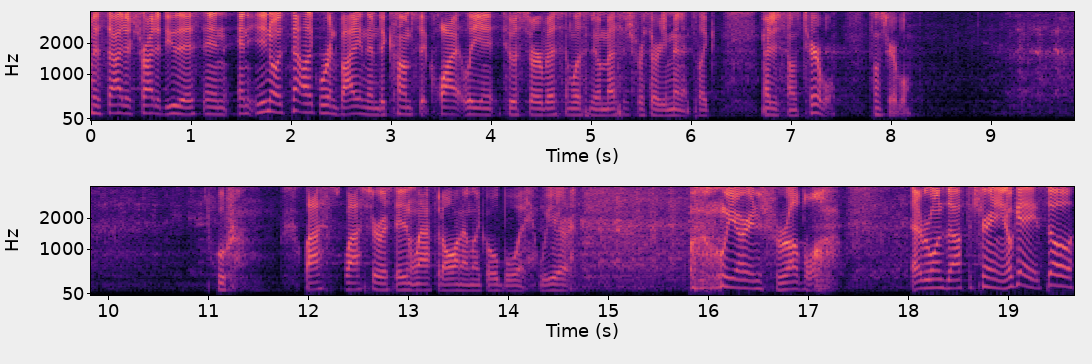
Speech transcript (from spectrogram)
decided to try to do this and, and you know it's not like we're inviting them to come sit quietly to a service and listen to a message for 30 minutes like that just sounds terrible sounds terrible last last service they didn't laugh at all and i'm like oh boy we are we are in trouble. Everyone's off the train. Okay, so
